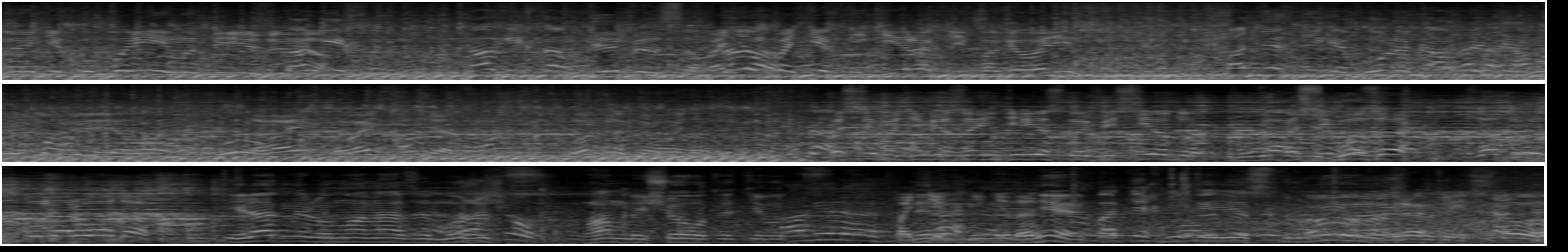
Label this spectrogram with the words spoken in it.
Но этих упырей мы переживем. таких, как их там, Геббельсов. Пойдем да, по технике, Ираклий, поговорим. по технике более вам- Давай, давай сейчас. Можно кого-нибудь? Спасибо тебе за интересную беседу. Спасибо за, за дружбу народов. Ираклий Романадзе, может, вам еще вот эти вот... По технике, да? Нет, по технике есть структура. Ираклий, что,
